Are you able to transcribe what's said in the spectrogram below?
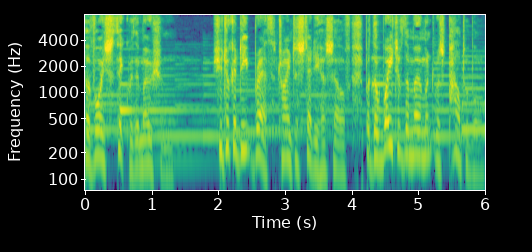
her voice thick with emotion. She took a deep breath, trying to steady herself, but the weight of the moment was palpable.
